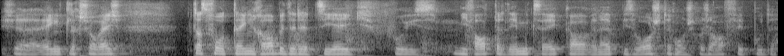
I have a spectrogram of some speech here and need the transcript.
ist äh, eigentlich schon, weißt das fängt eigentlich an bei der Erziehung von uns. Mein Vater hat immer gesagt, wenn du etwas willst, dann kommst du arbeiten in die Bude.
